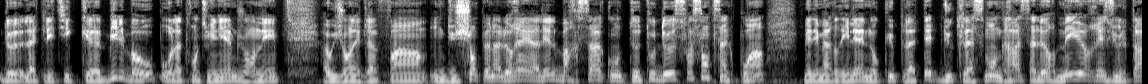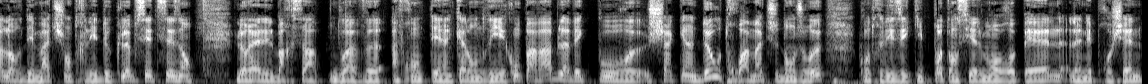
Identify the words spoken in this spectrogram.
de l'Athletic Bilbao pour la 31e journée. À huit journées de la fin du championnat, le Real et le Barça comptent tous deux 65 points, mais les Madrilènes occupent la tête du classement grâce à leurs meilleurs résultats lors des matchs entre les deux clubs cette saison. Le Real et le Barça doivent affronter un calendrier comparable avec pour chacun deux ou trois matchs dangereux contre des équipes potentiellement européennes l'année prochaine.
